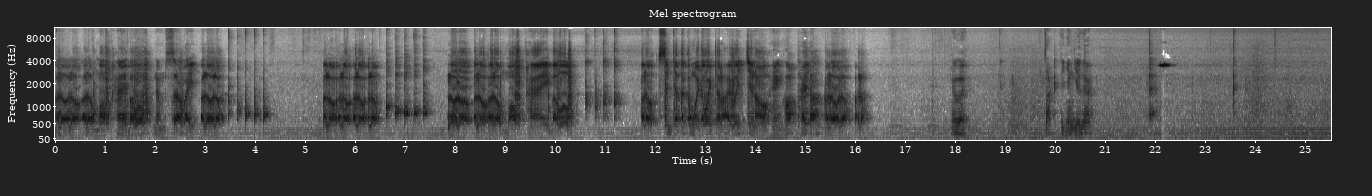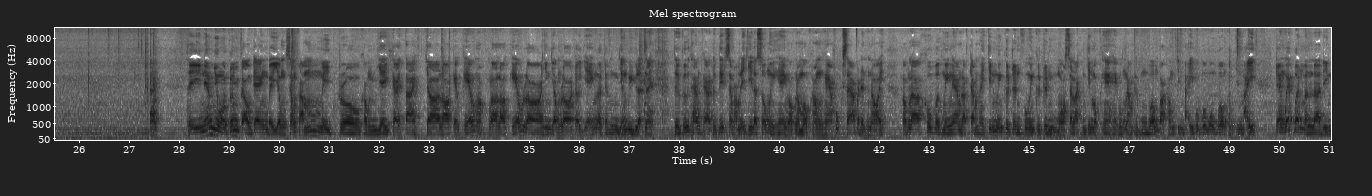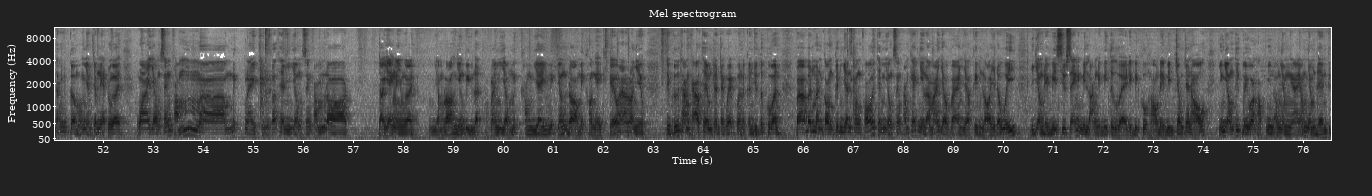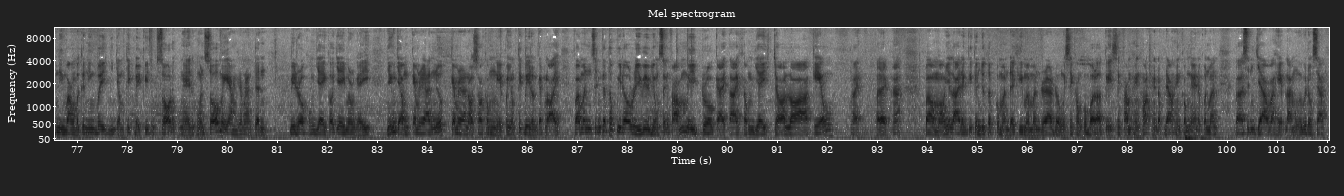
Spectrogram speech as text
alo alo alo một hai ba bốn năm sáu bảy. Alo alo hàng hot alo alo alo. Ok tắt thì nhấn giữ ha. Thì nếu như mà có nhu cầu trang bị dòng sản phẩm micro không dây cài tay cho lo kẹo kéo hoặc là lo kéo lo những dòng lo trợ giảng, lo cho hướng dẫn viên du lịch này thì cứ tham khảo trực tiếp sản phẩm này chỉ là số 12 ngõ 51 Hồng Hà Phúc Xá Ba Đình Hà Nội hoặc là khu vực miền Nam là 129 Nguyễn Cư Trinh phường Nguyễn Cư Trinh quận 1 sẽ là 0912 245 244 và 097 4444 097 trang web bên mình là điện thắng cơm hỗn nhầm net mọi người ngoài dòng sản phẩm uh, mic này thì mình có thêm những dòng sản phẩm lo trợ giảng này mọi người. Dòng lo hướng dẫn viên du lịch hoặc là những dòng mic không dây mic dẫn đò mic hội nghị kiểu hóa rất là nhiều thì cứ tham khảo thêm trên trang web của là kênh youtube của bên và bên mình còn kinh doanh phân phối thêm dòng sản phẩm khác như là máy dầu vàng dầu kim loại và đấu quý những dòng đèn pin siêu sáng, đèn pin lặn, đèn pin tự vệ, đèn pin cứu hộ, đèn pin chống cháy nổ. Những dòng thiết bị quang học như ống nhầm ngày, ống nhầm đêm, kính thiên văn và kính hiển vi. Những dòng thiết bị kỹ thuật số được công nghệ được ảnh số mấy gam, camera hành trình, micro không dây, có dây mô nghị những dòng camera nước, camera nội soi công nghiệp và dòng thiết bị đường các loại. Và mình xin kết thúc video review dòng sản phẩm micro cài tay không dây cho loa kéo. Này ở đây, ha? Và mọi nhớ like đăng ký kênh youtube của mình để khi mà mình ra đồ, mình sẽ không có bỏ lỡ kỳ sản phẩm hàng hot, hàng độc đáo, hàng công nghệ nào của mình. Và xin chào và hẹn lại mọi người video sau.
